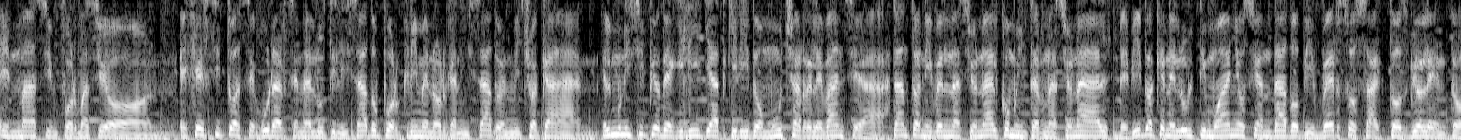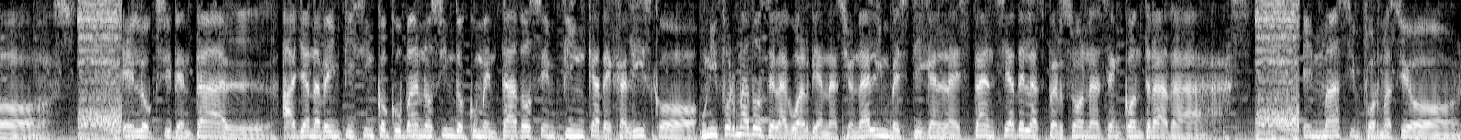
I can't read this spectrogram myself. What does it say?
En más información, Ejército asegura arsenal utilizado por crimen organizado en Michoacán. El municipio de Aguililla ha adquirido mucha relevancia, tanto a nivel nacional como internacional, debido a que en el último año se han dado diversos actos violentos. El Occidental. Hallan a 25 cubanos indocumentados en finca de Jalisco. Uniformados de la Guardia Nacional investigan la estancia de las personas encontradas. En más información.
